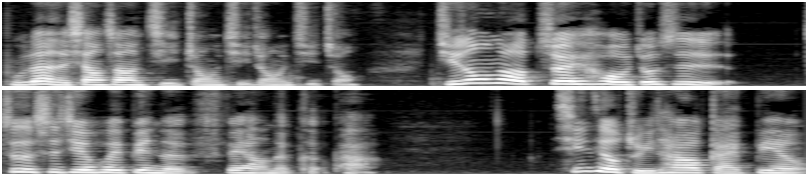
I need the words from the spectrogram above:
不断的向上集中、集中、集中，集中到最后，就是这个世界会变得非常的可怕。新自由主义它要改变，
